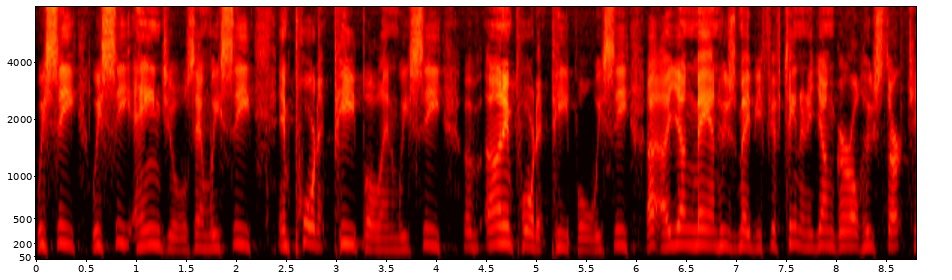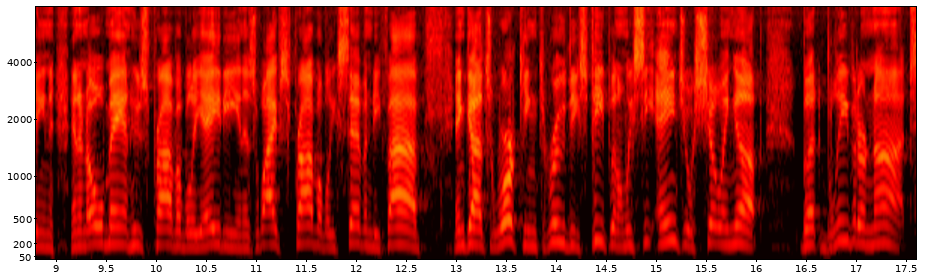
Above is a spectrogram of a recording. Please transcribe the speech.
We see, we see angels and we see important people and we see unimportant people. We see a, a, young man who's maybe 15 and a young girl who's 13 and an old man who's probably 80 and his wife's probably 75. And God's working through these people and we see angels showing up. But believe it or not,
